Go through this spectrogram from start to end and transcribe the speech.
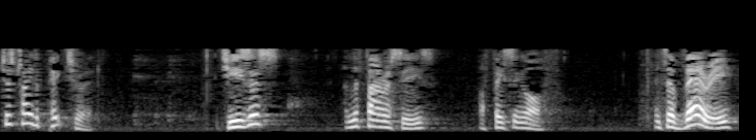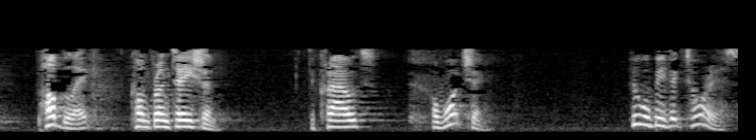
Just try to picture it. Jesus and the Pharisees are facing off. It's a very public confrontation. The crowds are watching. Who will be victorious?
